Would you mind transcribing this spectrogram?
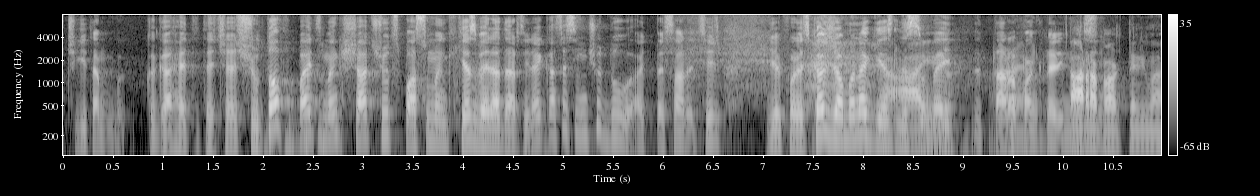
չգիտեմ կգա հետը թե չէ շուտով բայց մենք շատ շուտ սպասում ենք քեզ վերադարձիր այ կասես ինչու դու այդպես արեցիր երբ որ այսքան ժամանակ ես լսում էի տարապանքների մասին տարապանքների մա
